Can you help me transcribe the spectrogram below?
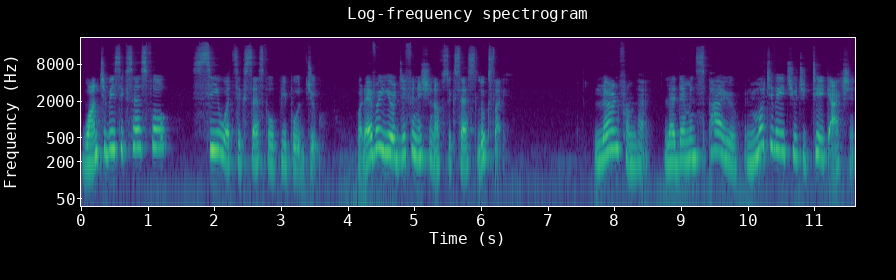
Want to be successful? See what successful people do, whatever your definition of success looks like. Learn from them. Let them inspire you and motivate you to take action,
